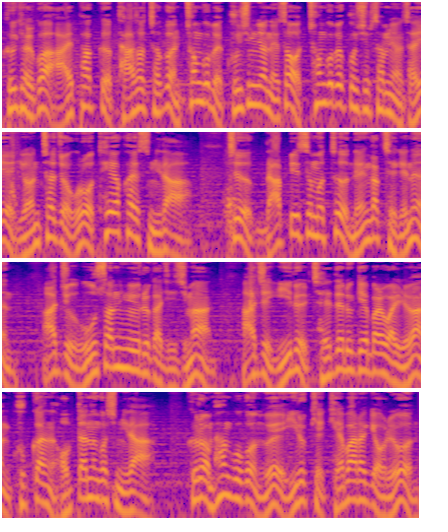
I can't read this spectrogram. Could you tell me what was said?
그 결과 알파급 5척은 1990년에서 1993년 사이에 연차적으로 퇴역하였습니다. 즉, 납비스무트 냉각 체계는 아주 우수한 효율을 가지지만 아직 이를 제대로 개발 완료한 국가는 없다는 것입니다. 그럼 한국은 왜 이렇게 개발하기 어려운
